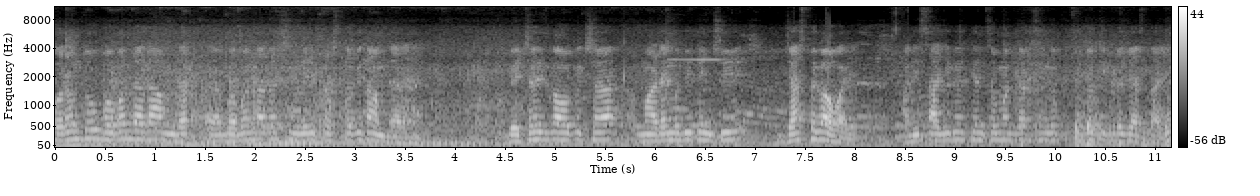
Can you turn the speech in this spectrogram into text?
परंतु बबनदादा आमदार बबनदादा शिंदे प्रस्थापित आमदार आहे बेचाळीस गावापेक्षा माड्यामध्ये त्यांची जास्त गावं आहेत. आणि साहजिकच त्यांचा मतदारसंघ सुद्धा तिकडे जास्त आहे.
